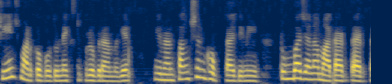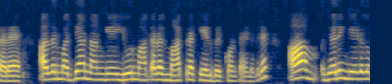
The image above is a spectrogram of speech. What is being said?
ಚೇಂಜ್ ಮಾಡ್ಕೋಬಹುದು ನೆಕ್ಸ್ಟ್ ಪ್ರೋಗ್ರಾಮ್ಗೆ ಈಗ ನಾನು ಫಂಕ್ಷನ್ಗೆ ಹೋಗ್ತಾ ಇದ್ದೀನಿ, ತುಂಬಾ ಜನ ಮಾತಾಡ್ತಾ ಇರ್ತಾರೆ. ಅದ್ರ ಮಧ್ಯ ನನಗೆ ಇವ್ರು ಮಾತಾಡೋದು ಮಾತ್ರ ಕೇಳಬೇಕು ಅಂತ ಹೇಳಿದ್ರೆ, ಆ ಹಿಯರಿಂಗ್ ಹೇಳೋದು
